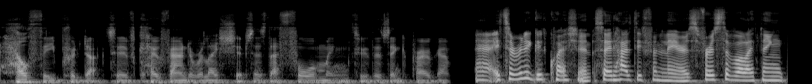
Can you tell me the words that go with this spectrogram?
healthy productive co-founder relationships as they're forming through the zinc program uh, it's a really good question. So it has different layers. First of all, I think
